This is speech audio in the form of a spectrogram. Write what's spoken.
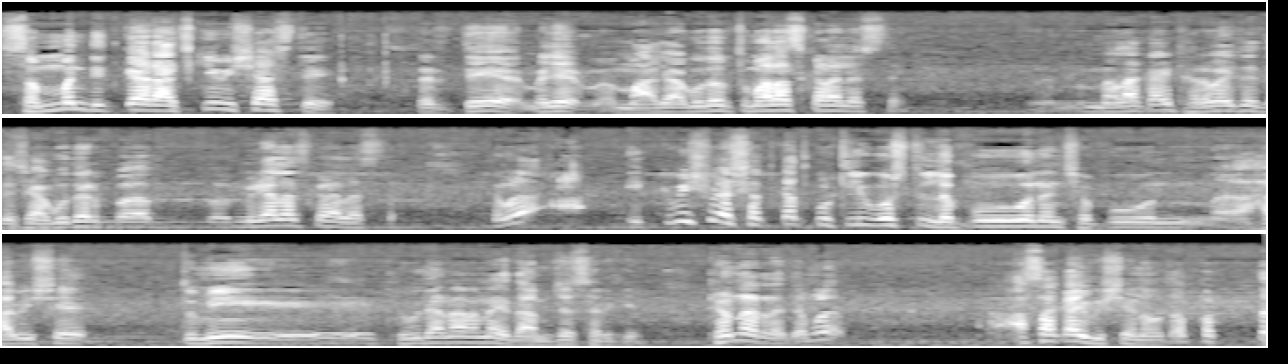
संबंधित काय राजकीय विषय असते तर ते म्हणजे माझ्या अगोदर तुम्हालाच कळाले असते. मला काय ठरवायचं त्याच्या अगोदर मिळायलाच कळालं असतं. त्यामुळं आ- शतकात कुठली गोष्ट लपून आणि छपून हा विषय तुम्ही ठेवू देणार नाहीत आमच्यासारखी ठेवणार नाही. त्यामुळं असा काही विषय नव्हता. फक्त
